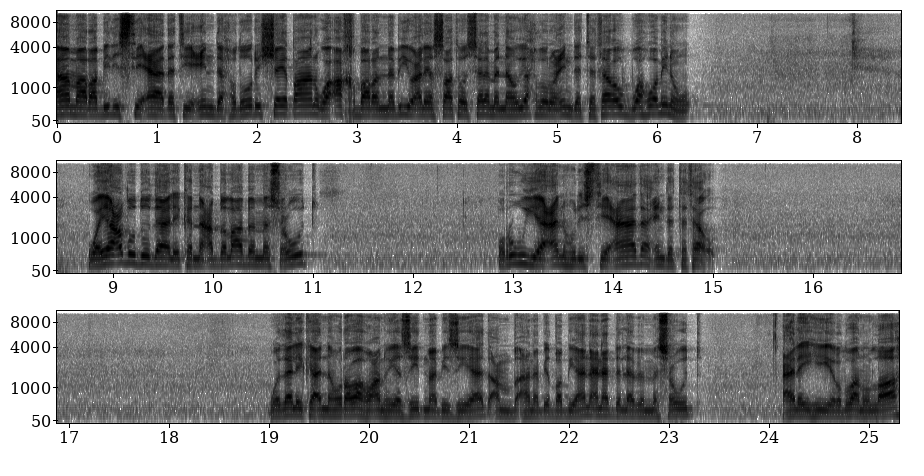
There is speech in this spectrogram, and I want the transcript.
أمر بالاستعاذة عند حضور الشيطان وأخبر النبي عليه الصلاة والسلام أنه يحضر عند التثاؤب وهو منه. ويعضد ذلك أن عبد الله بن مسعود روي عنه الاستعاذة عند التثاؤب. وذلك أنه رواه عنه يزيد ما بزياد عن عن أبي ظبيان عن عبد الله بن مسعود عليه رضوان الله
